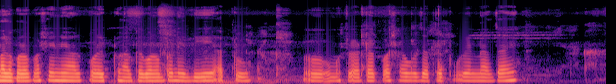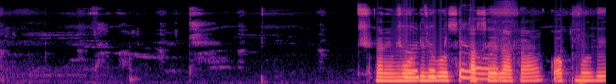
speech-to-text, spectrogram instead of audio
ভালো করে কষিয়ে নেওয়ার পর একটু হালকা গরম পানি দিয়ে একটু মশলাটা কষাবো যাতে পুড়ে না যায়। সেখানে মুরগির আছে রাখা কক মুরগি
